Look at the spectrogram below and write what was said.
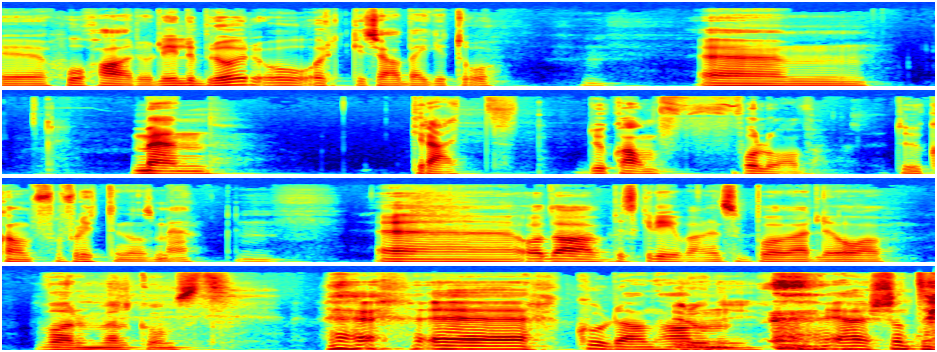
eh, hun har jo lillebror, og orker ikke ha begge to. Mm. Um, men greit, du kan få lov. Du kan få flytte inn hos meg. Mm. Eh, og da beskriver han liksom på veldig òg Varm velkomst. eh, hvordan han Ironi. Jeg skjønte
